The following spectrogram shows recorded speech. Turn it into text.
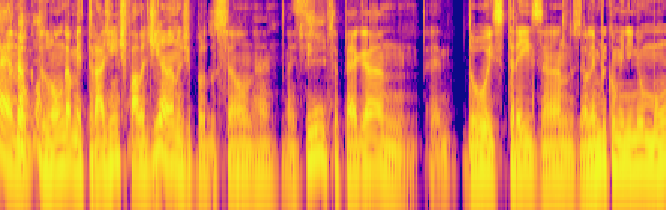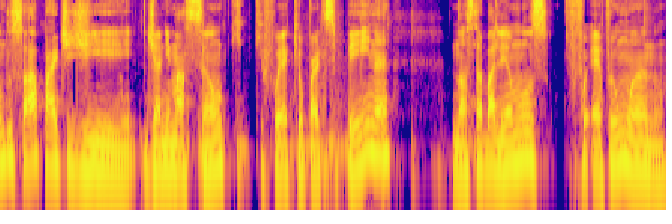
É, lo- longa-metragem a gente fala de anos de produção, né? Gente- Sim. Você pega é, dois, três anos. Eu lembro que o Menino Mundo, só a parte de, de animação, que, que foi a que eu participei, né? Nós trabalhamos, foi, é, foi um ano.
